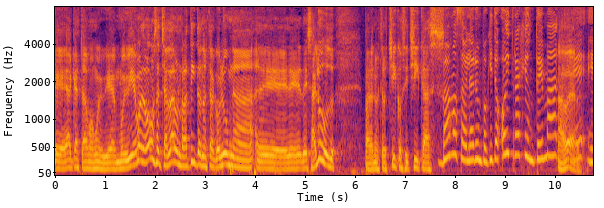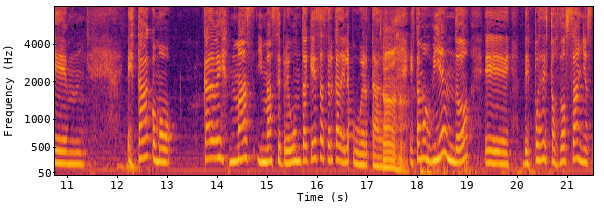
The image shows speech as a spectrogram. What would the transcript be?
Eh, acá estamos muy bien, muy bien. Bueno, vamos a charlar un ratito en nuestra columna eh, de, de salud para nuestros chicos y chicas. Vamos a hablar un poquito. Hoy traje un tema A que eh, está como cada vez más y más se pregunta, que es acerca de la pubertad. Ajá. Estamos viendo, eh, después de estos dos años,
